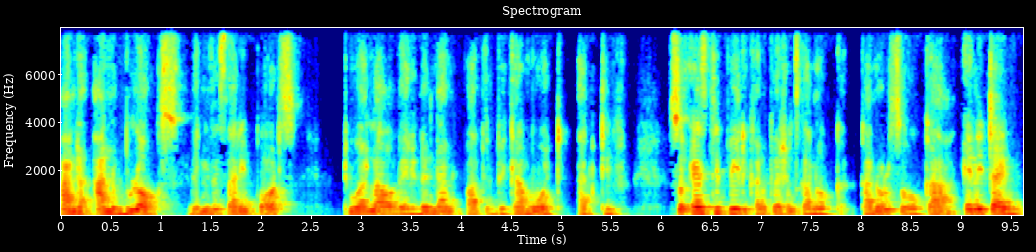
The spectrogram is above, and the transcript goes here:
and unblocks the necessary ports to allow the redundant path to become what active. So STP recalculations can, can also occur anytime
